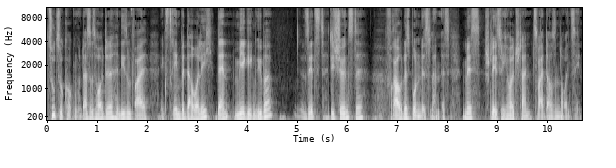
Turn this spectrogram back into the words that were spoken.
zuzugucken. Und das ist heute in diesem Fall extrem bedauerlich, denn mir gegenüber sitzt die schönste Frau des Bundeslandes, Miss Schleswig-Holstein 2019.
